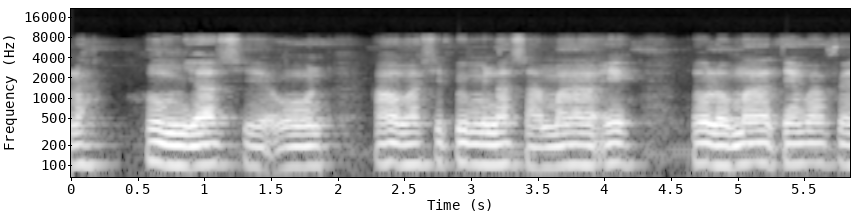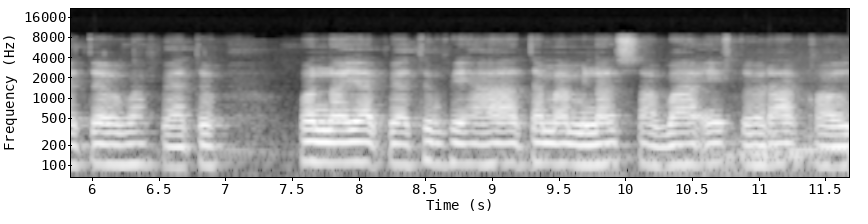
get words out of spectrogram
lahum yasiun awasibu minas samai tulumatin wa fiatu wa fiatu Wanaya biatum fiha adama minas sabai istiraqaut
